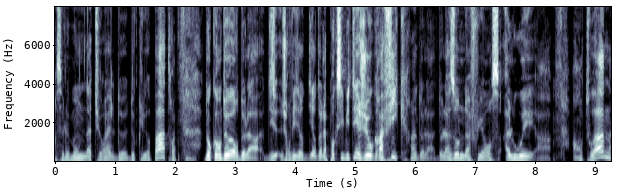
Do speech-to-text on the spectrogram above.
c'est le monde naturel de, Cléopâtre. Donc en dehors de la, j'ai envie de dire, de la proximité géographique, hein, de, la, de la zone d'influence allouée à, à, Antoine,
